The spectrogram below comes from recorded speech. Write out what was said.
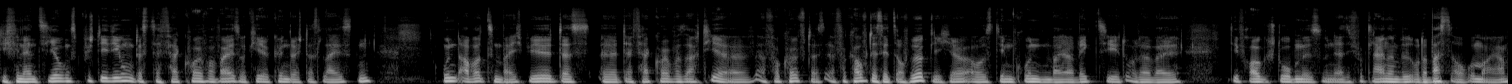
die Finanzierungsbestätigung, dass der Verkäufer weiß, okay, ihr könnt euch das leisten. Und aber zum Beispiel, dass äh, der Verkäufer sagt, hier, er, er, verkauft das, er verkauft das jetzt auch wirklich, ja, aus dem Grund, weil er wegzieht oder weil die Frau gestorben ist und er sich verkleinern will oder was auch immer, ja.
